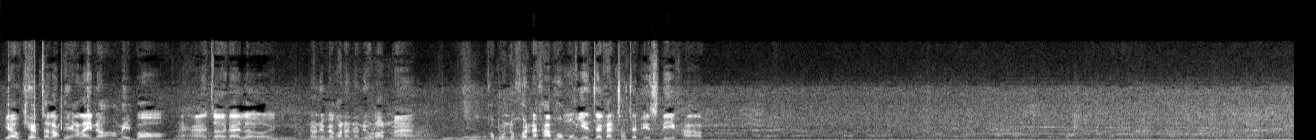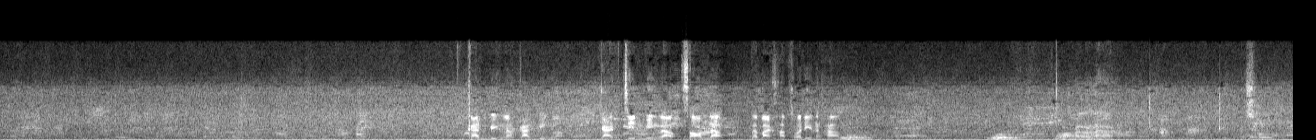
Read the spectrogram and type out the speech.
เปรี้ยวเข้มจะร้องเพลงอะไรเนาะไม่บอกนะฮะเจอได้เลย น้องนิวไปก่อนนะน้องนิวร้อนมากขอบคุณทุกคนนะครับ6โมงเย็นเจอกันช่อง7 HD ครับ การวิ่งแล้วการวิ่งแล้วการจินวิ่งแล้วซ้อมแล้วบ๊ายบายครับ สวัสดีนะครับไปแล้วนะโชว์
